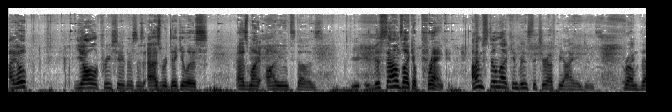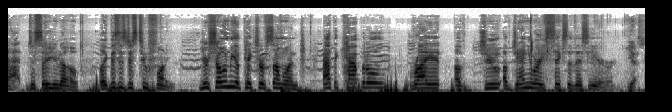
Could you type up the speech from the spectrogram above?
I hope y'all appreciate this as as ridiculous as my audience does. This sounds like a prank. I'm still not convinced that you're FBI agents from that, just so you know. Like, this is just too funny. You're showing me a picture of someone at the Capitol riot of Ju- of January 6th of this year Yes.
